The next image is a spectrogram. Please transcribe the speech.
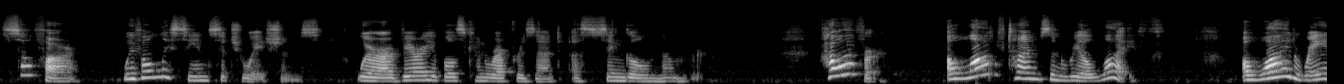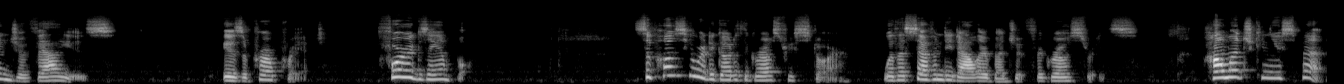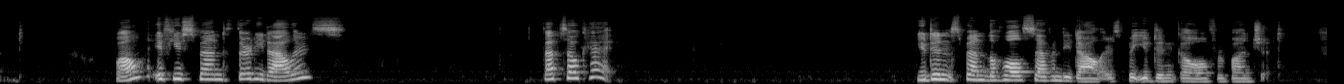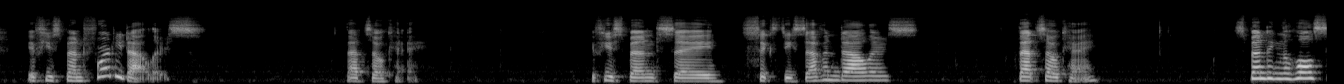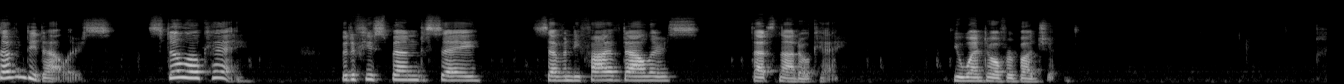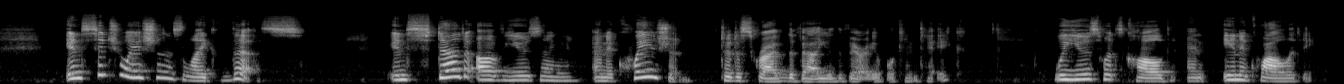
So far, we've only seen situations where our variables can represent a single number. However, a lot of times in real life, a wide range of values is appropriate. For example, suppose you were to go to the grocery store with a $70 budget for groceries. How much can you spend? Well, if you spend $30, that's okay. You didn't spend the whole $70, but you didn't go over budget. If you spend $40, that's okay. If you spend, say, $67, that's okay. Spending the whole $70, still okay. But if you spend, say, $75, that's not okay. You went over budget. In situations like this, instead of using an equation to describe the value the variable can take, we use what's called an inequality.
